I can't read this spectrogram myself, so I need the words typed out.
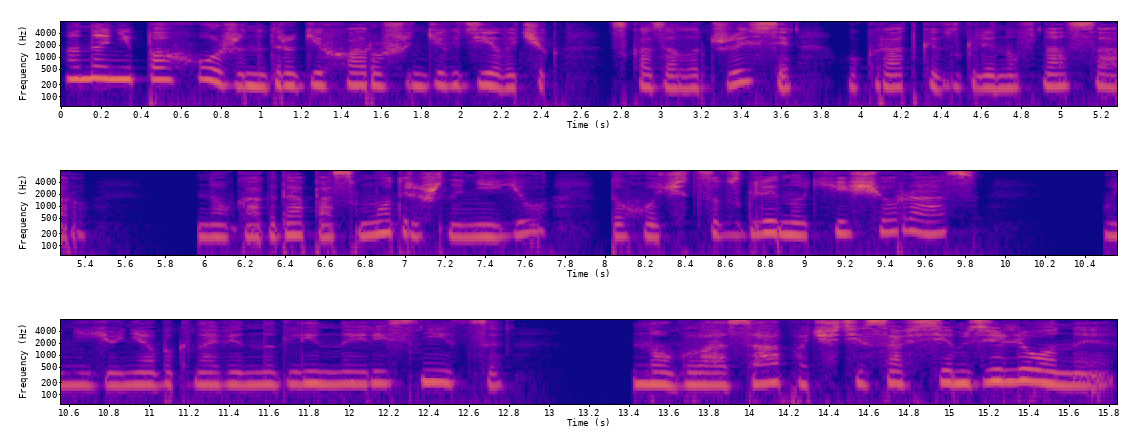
она не похожа на других хорошеньких девочек, сказала Джесси, украдкой взглянув на Сару. Но когда посмотришь на нее, то хочется взглянуть еще раз. У нее необыкновенно длинные ресницы, но глаза почти совсем зеленые.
